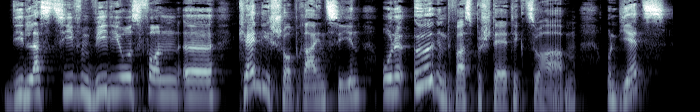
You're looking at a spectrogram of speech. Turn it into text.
die lasziven Videos von äh, Candy Shop reinziehen, ohne irgendwas bestätigt zu haben. Und jetzt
